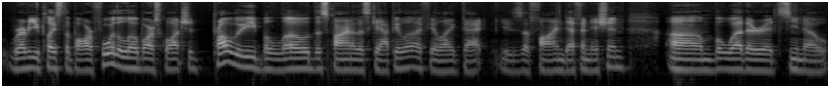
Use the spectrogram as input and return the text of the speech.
wherever you place the bar for the low bar squat should probably be below the spine of the scapula. I feel like that is a fine definition. Um, but whether it's you know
